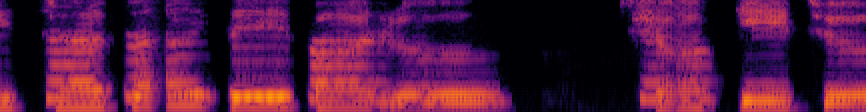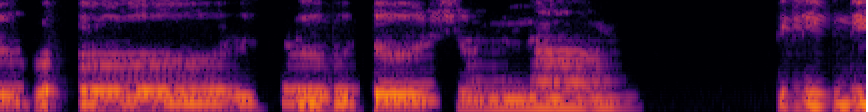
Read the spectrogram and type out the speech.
ইচ্ছা চাইতে পারো, সবকিছু বস্তু তো শূন্য। তিনি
